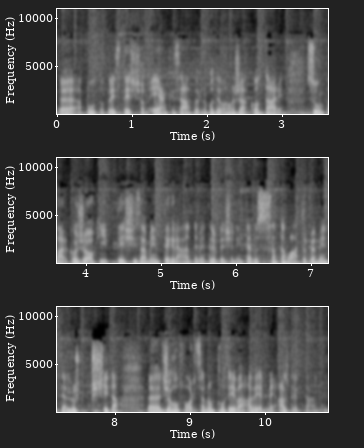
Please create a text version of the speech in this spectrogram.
eh, appunto PlayStation e anche Saturn potevano già contare su un parco giochi decisamente grande, mentre invece Nintendo 64 ovviamente all'uscita eh, gioco forza non poteva averne altrettanti.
